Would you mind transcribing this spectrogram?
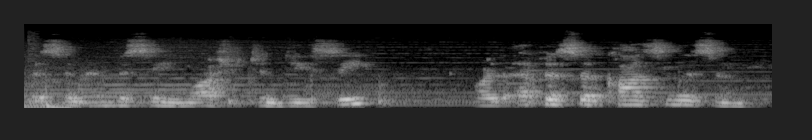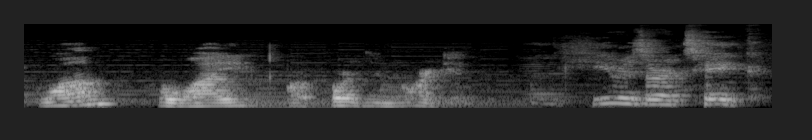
FSM Embassy in Washington, D.C. or the FSM consulates in Guam, Hawaii, or Portland, Oregon. Here is our take.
